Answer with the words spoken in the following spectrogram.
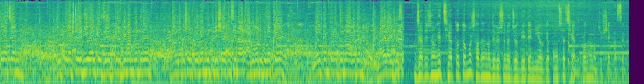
দেখতে পাচ্ছেন যুক্তরাষ্ট্রের নিউ ইয়র্কে জেফকের বিমানবন্দরে বাংলাদেশের প্রধানমন্ত্রী শেখ হাসিনার আগমন উপলক্ষে ওয়েলকাম করার জন্য আমাদের ভাইরা এসেছে। জাতিসংঘের ছিয়াত্তরতম সাধারণ অধিবেশনে যোগ দিতে নিউ ইয়র্কে পৌঁছেছেন প্রধানমন্ত্রী শেখ হাসিনা।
